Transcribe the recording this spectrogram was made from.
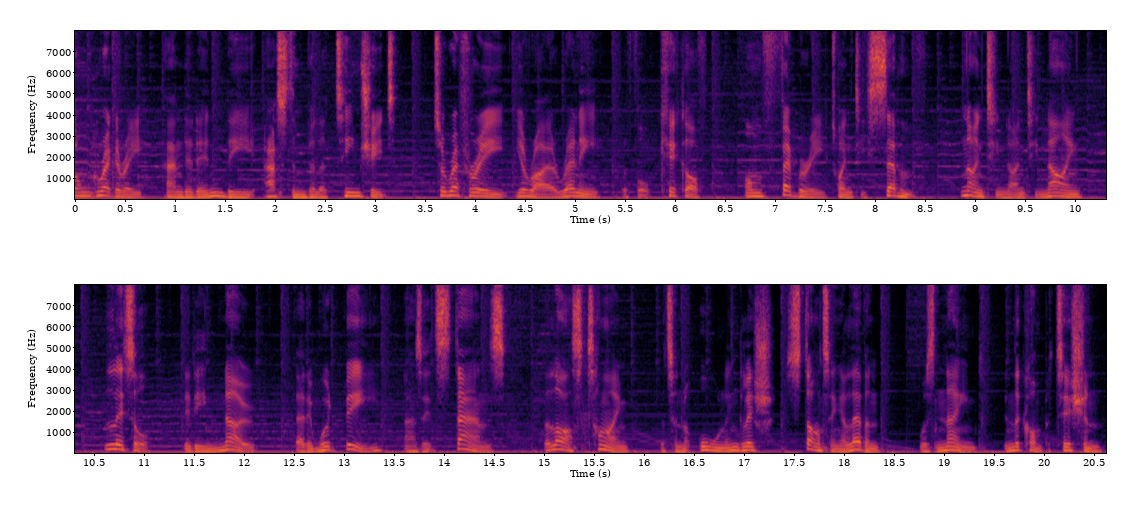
John Gregory handed in the Aston Villa team sheet to referee Uriah Rennie before kickoff on February 27th, 1999, little did he know that it would be, as it stands, the last time that an all English starting 11 was named in the competition.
